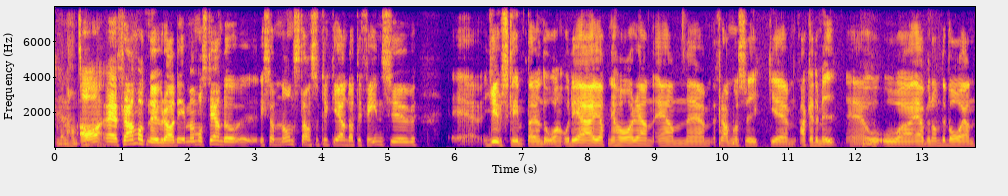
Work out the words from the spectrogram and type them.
Men ja, eh, framåt nu då. Det, man måste ju ändå, liksom någonstans så tycker jag ändå att det finns ju eh, ljusglimtar ändå. Och det är ju att ni har en, en eh, framgångsrik eh, akademi. Eh, mm. och, och, även om det var en,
